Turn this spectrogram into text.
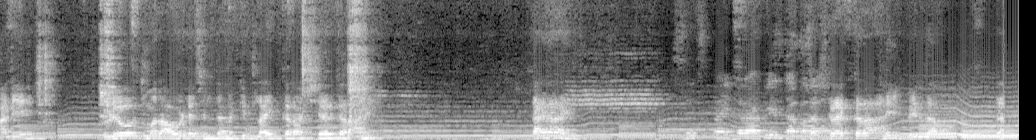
आणि व्हिडिओ तुम्हाला आवडले असेल तर नक्कीच लाईक करा शेअर करा आणि काय करा सबस्क्राईब करा बेल दाबा. सबस्क्राईब करा आणि बेल दाबा.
